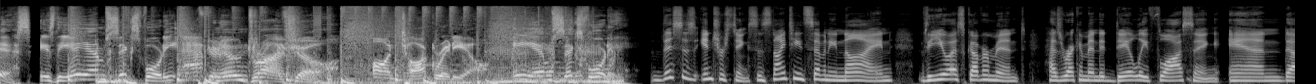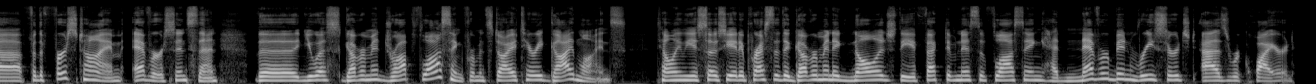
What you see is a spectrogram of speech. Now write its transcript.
This is the AM 640 Afternoon Drive Show on Talk Radio. AM 640. This is interesting. Since 1979, the U.S. government has recommended daily flossing. And uh, for the first time ever since then, the U.S. government dropped flossing from its dietary guidelines, telling the Associated Press that the government acknowledged the effectiveness of flossing had never been researched as required.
